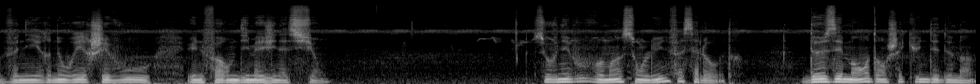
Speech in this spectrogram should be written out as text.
venir nourrir chez vous une forme d'imagination. Souvenez-vous, vos mains sont l'une face à l'autre, deux aimants dans chacune des deux mains,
